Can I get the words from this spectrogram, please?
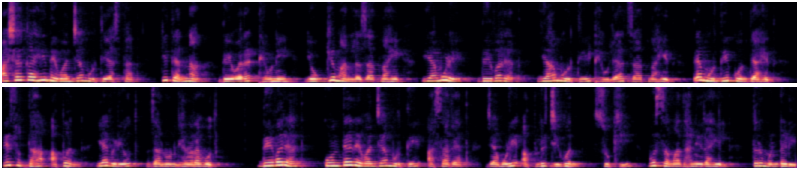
अशा काही देवांच्या मूर्ती असतात की त्यांना देवाऱ्यात ठेवणे योग्य मानलं जात नाही. यामुळे देवाऱ्यात या मूर्ती ठेवल्या जात नाहीत. त्या मूर्ती कोणत्या आहेत ते सुद्धा आपण या व्हिडिओत जाणून घेणार आहोत. देवाऱ्यात कोणत्या देवांच्या मूर्ती असाव्यात? ज्यामुळे आपलं जीवन सुखी व समाधानी राहील. तर मंडळी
